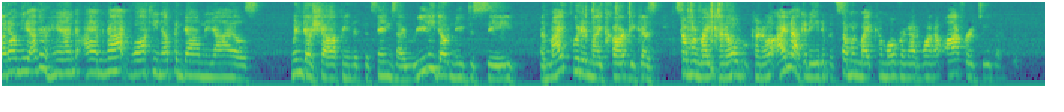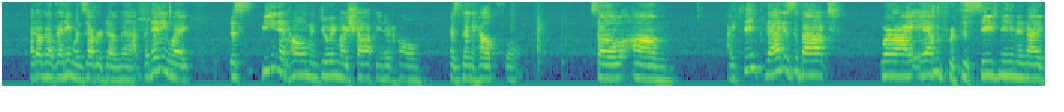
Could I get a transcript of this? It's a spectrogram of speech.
But on the other hand, I am not walking up and down the aisles window shopping at the things I really don't need to see and might put in my cart because someone might come over, come over. I'm not going to eat it, but someone might come over and I'd want to offer it to them. I don't know if anyone's ever done that. But anyway, this being at home and doing my shopping at home has been helpful. So um, I think that is about where I am for this evening. And I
